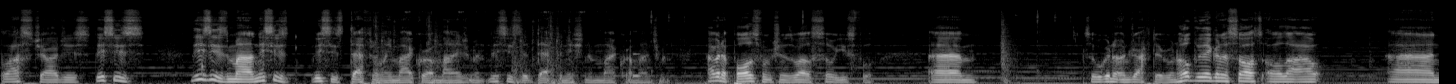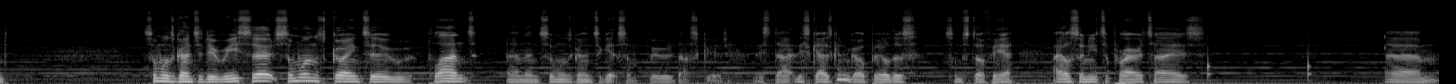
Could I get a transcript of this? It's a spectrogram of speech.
blast charges. This is this is man, this is this is definitely micromanagement. This is the definition of micromanagement. Having a pause function as well, so useful. Um, so we're going to undraft everyone. Hopefully they're going to sort all that out. And someone's going to do research, someone's going to plant, and then someone's going to get some food. That's good. This this guy's going to go build us some stuff here. I also need to prioritize um,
